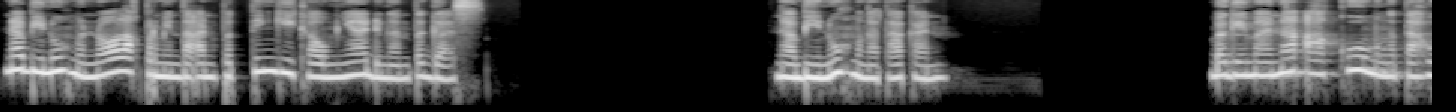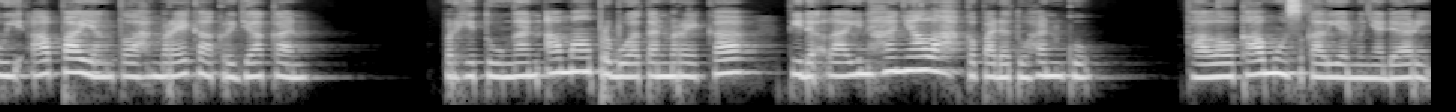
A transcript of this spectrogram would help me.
Nabi Nuh menolak permintaan petinggi kaumnya dengan tegas. Nabi Nuh mengatakan, Bagaimana aku mengetahui apa yang telah mereka kerjakan? Perhitungan amal perbuatan mereka tidak lain hanyalah kepada Tuhanku. Kalau kamu sekalian menyadari,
